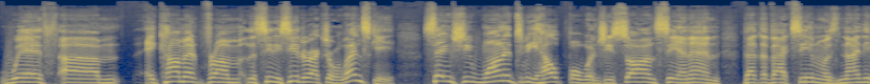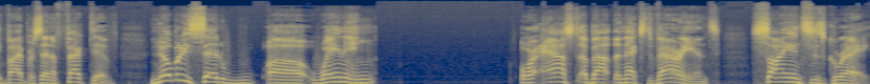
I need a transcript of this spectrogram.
with um, a comment from the CDC director Walensky saying she wanted to be helpful when she saw on CNN that the vaccine was 95% effective. Nobody said uh, waning or asked about the next variant. Science is gray.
